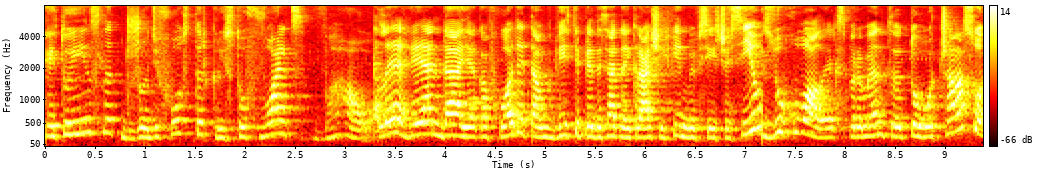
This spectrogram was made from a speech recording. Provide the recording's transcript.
Кейт Уінслет, Джоді Фостер, Крістоф Вальц. Вау! Легенда, яка входить там в 250 найкращих фільмів всіх часів. Зухувалий експеримент того часу,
